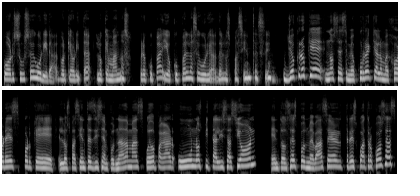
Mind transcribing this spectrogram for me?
por su seguridad, porque ahorita lo que más nos preocupa y ocupa es la seguridad de los pacientes, sí. Yo creo que, no sé, se me ocurre que a lo mejor es porque los pacientes dicen, pues nada más puedo pagar una hospitalización, entonces pues me va a hacer tres, cuatro cosas,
